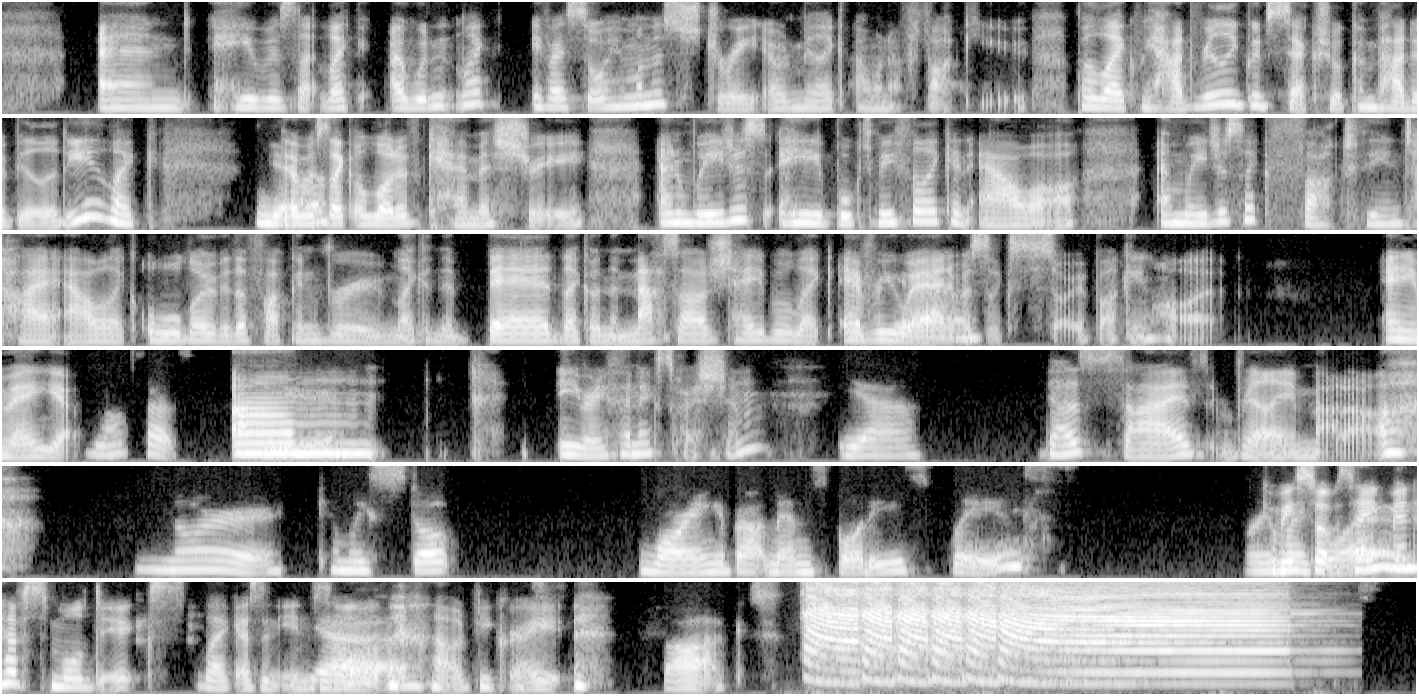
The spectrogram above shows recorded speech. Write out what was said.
And he was like like I wouldn't like if I saw him on the street, I would be like, I want to fuck you. But like we had really good sexual compatibility. Like yeah. there was like a lot of chemistry. And we just he booked me for like an hour and we just like fucked the entire hour, like all over the fucking room, like in the bed, like on the massage table, like everywhere. And it was like so fucking hot. Anyway, yeah. Um, are you ready for the next question? Yeah. Does size really matter? No. Can we stop worrying about men's bodies, please? Oh Can we stop saying men have small dicks, like as an insult? Yeah. that would be great. fucked?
